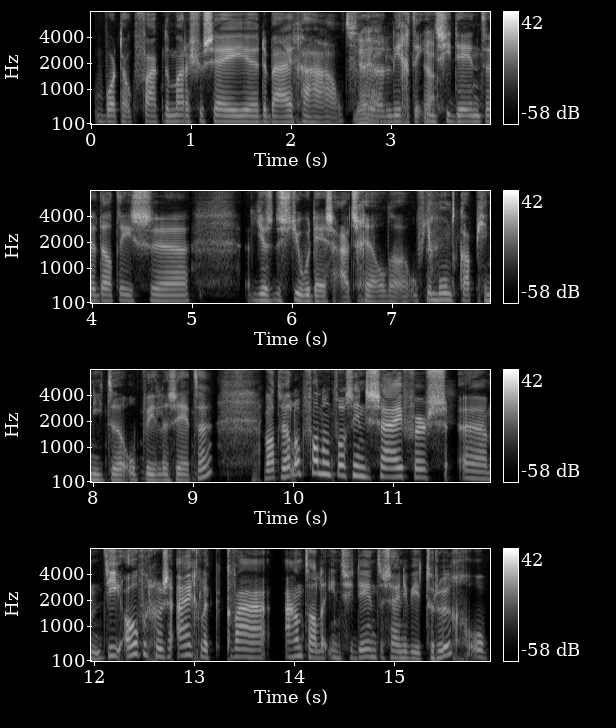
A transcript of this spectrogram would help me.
wordt ook vaak de marechaussee eh, erbij gehaald. Ja, ja. Eh, lichte Ja. incidenten, dat is je de stewardess uitschelden of je mondkapje niet op willen zetten. Wat wel opvallend was in de cijfers, ehm, die overigens eigenlijk qua aantallen incidenten zijn er weer terug op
